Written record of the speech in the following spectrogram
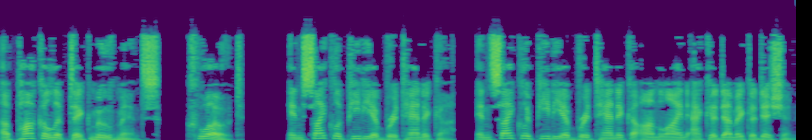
Apocalyptic Movements. Quote, Encyclopædia Britannica. Encyclopædia Britannica Online Academic Edition.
